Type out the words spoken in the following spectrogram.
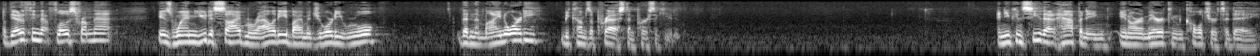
But the other thing that flows from that is when you decide morality by majority rule, then the minority becomes oppressed and persecuted. And you can see that happening in our American culture today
